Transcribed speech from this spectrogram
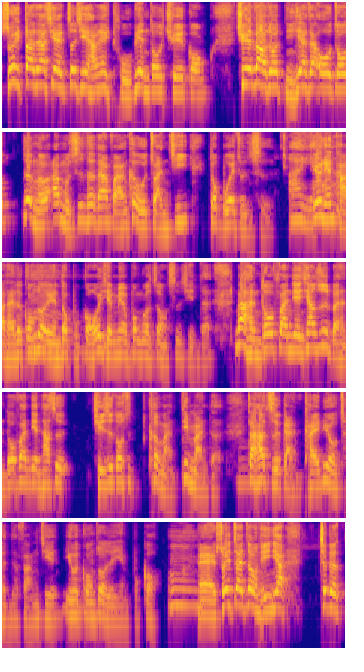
所以大家现在这些行业普遍都缺工，缺到说你现在在欧洲任何阿姆斯特丹、法兰克福转机都不会准时。哎呀，因为连塔台的工作人员都不够，我以前没有碰过这种事情的。那很多饭店，像日本很多饭店，它是其实都是客满订满的，嗯但他只敢开六成的房间，因为工作人员不够。嗯，哎，所以在这种情况下，这个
